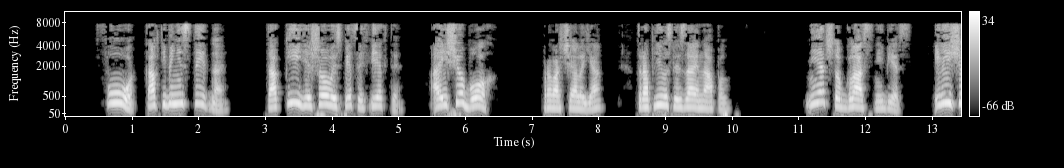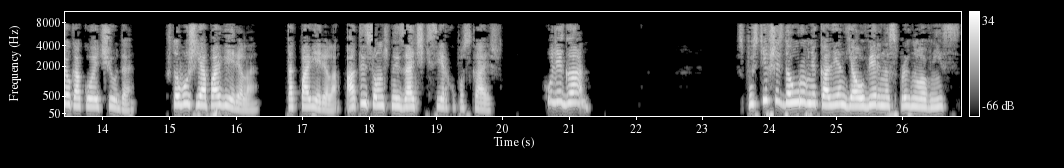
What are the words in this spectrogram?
— Фу, как тебе не стыдно! Такие дешевые спецэффекты! А еще бог! — проворчала я, торопливо слезая на пол. — Нет, чтоб глаз с небес! Или еще какое чудо! Чтобы уж я поверила! Так поверила, а ты солнечные зайчики сверху пускаешь. Хулиган! Спустившись до уровня колен, я уверенно спрыгнула вниз,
